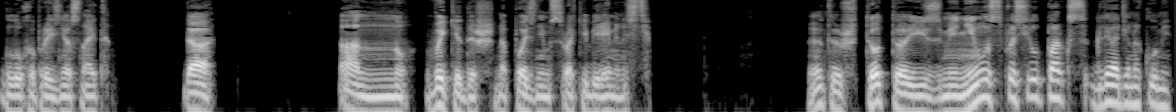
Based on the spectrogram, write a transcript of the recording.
глухо произнес Найт. — Да. Анну выкидыш на позднем сроке беременности. — Это что-то изменилось? — спросил Паркс, глядя на Куми.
